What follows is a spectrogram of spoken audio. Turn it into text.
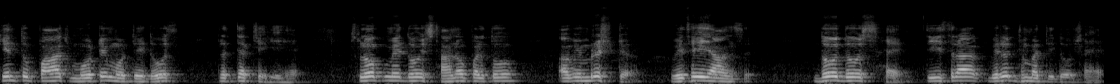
किंतु पाँच मोटे मोटे दोष प्रत्यक्ष ही है। श्लोक में दो स्थानों पर तो अविमृष्ट विधेयांश दो दोष है। तीसरा विरुद्धमति दोष है।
